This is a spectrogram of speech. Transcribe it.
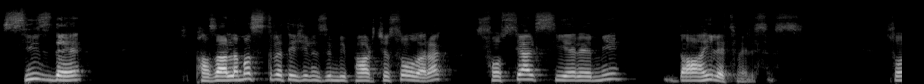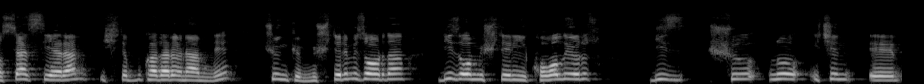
siz de pazarlama stratejinizin bir parçası olarak sosyal CRM'i dahil etmelisiniz. Sosyal CRM işte bu kadar önemli. Çünkü müşterimiz orada. Biz o müşteriyi kovalıyoruz. Biz şunu için e,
